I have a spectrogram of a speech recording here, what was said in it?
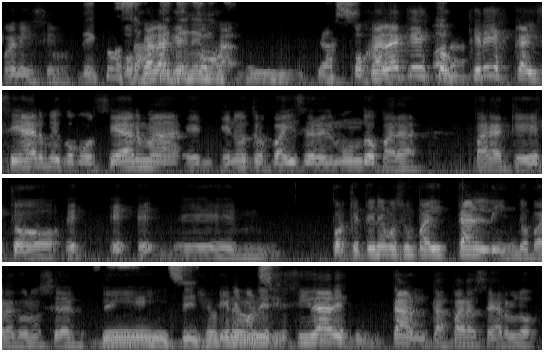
Buenísimo. de cosas ojalá que, tenemos. Ojalá, que esto crezca y se arme como se arma en, otros países del mundo para, para que esto... Eh, eh, porque tenemos un país tan lindo para conocer. Sí, sí, tenemos necesidades tantas para hacerlo,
